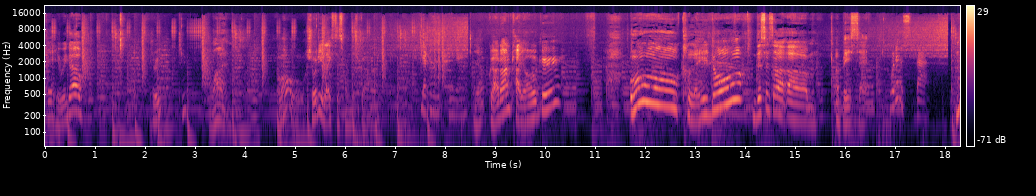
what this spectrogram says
Okay, here we go. Three, two, one. Whoa, Shorty likes this one, this Groudon. Yeah, because it's a trainer. Yep, Groudon, Kyogre. Oh, Ooh, Claydol. This is a um a base set. What is that? Hmm?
